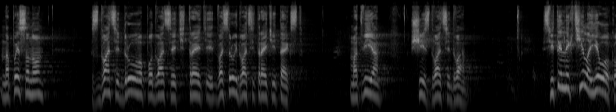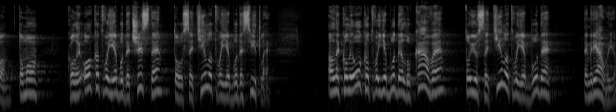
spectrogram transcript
написано з 22 по 23, 22-23 текст. Матвія 6, 22. Світильник тіла є око, тому коли око твоє буде чисте, то усе тіло твоє буде світле. Але коли око твоє буде лукаве, то й усе тіло твоє буде темрявою.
